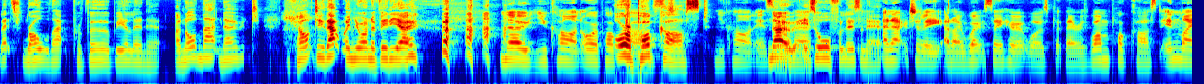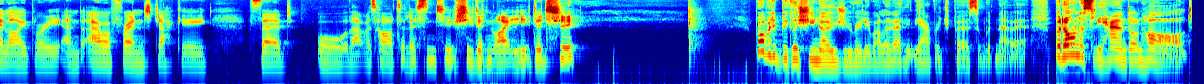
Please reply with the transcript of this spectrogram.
Let's roll that proverbial in it. And on that note, you can't do that when you're on a video No, you can't. Or a podcast. or a podcast. You can't. It's No, it's awful, isn't it? And actually, and I won't say who it was, but there is one podcast in my library, and our friend Jackie said, "Oh, that was hard to listen to. She didn't like you, did she?" Probably because she knows you really well. I don't think the average person would know it. But honestly, hand on heart,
